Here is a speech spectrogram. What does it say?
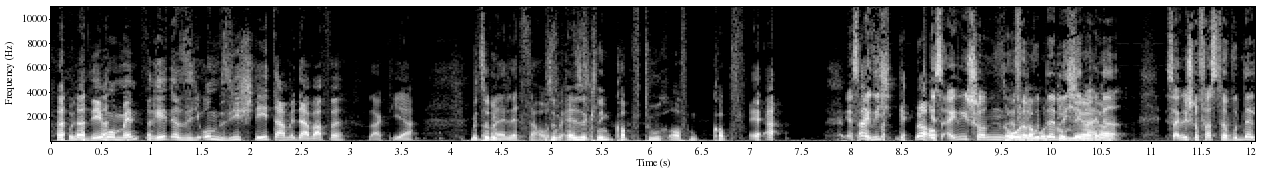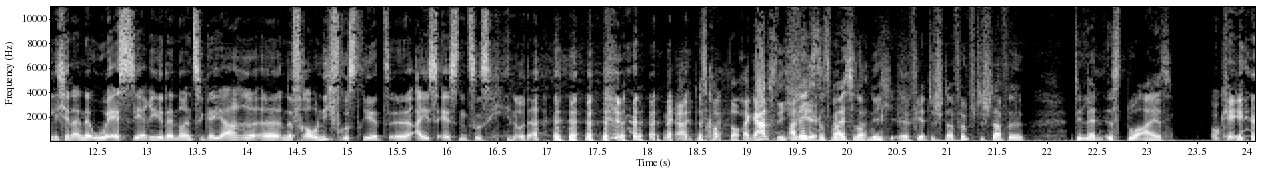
Und in dem Moment dreht er sich um, sie steht da mit der Waffe, sagt, hier, Mit so einem, letzte mit so einem Hausputz. Else Kling Kopftuch auf dem Kopf. ja. Ist eigentlich, genau. ist eigentlich schon und verwunderlich in einer, ist eigentlich schon fast verwunderlich in einer US-Serie der 90er Jahre äh, eine Frau nicht frustriert äh, Eis essen zu sehen, oder? Das kommt noch. Da gab's nicht Alex, viel. das weißt du noch nicht. Äh, Vierte Staffel, fünfte Staffel. Dylan isst nur Eis. Okay.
